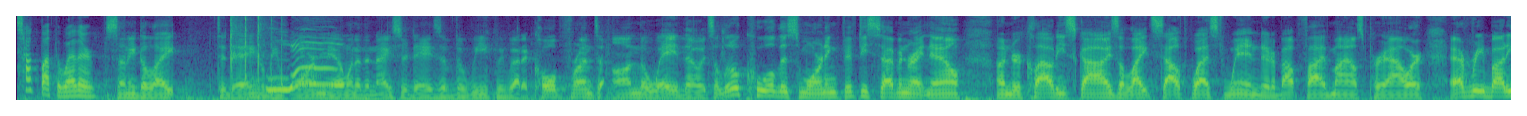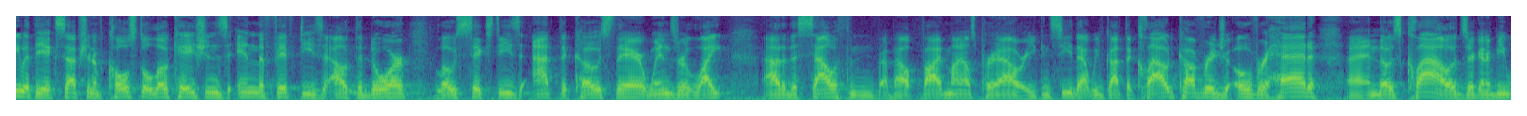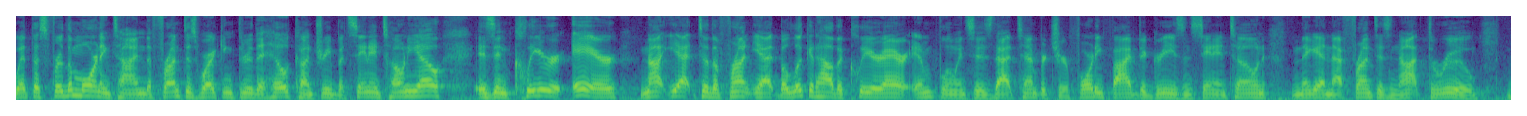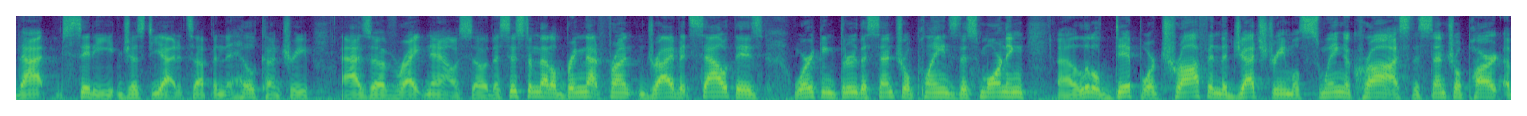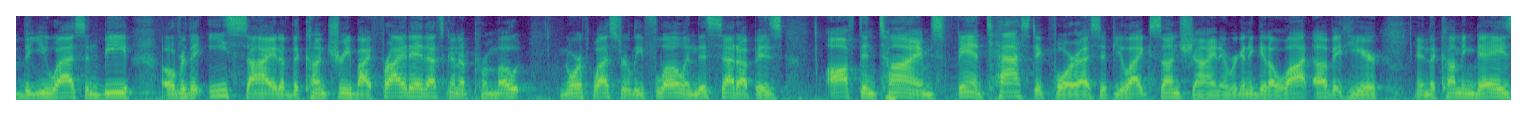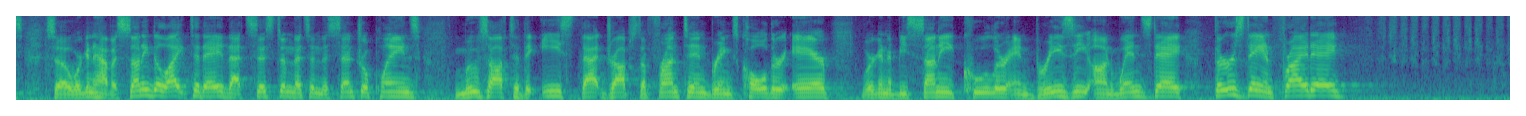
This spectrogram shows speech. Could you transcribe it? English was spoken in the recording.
Let's talk about the weather. Sunny delight today. It'll be warm. Yeah, one of the nicer days of the week. We've got a cold front on the way, though. It's a little cool this morning. 57 right now under cloudy skies, a light southwest wind at about 5 miles per hour. Everybody, with the exception of coastal locations, in the 50s out the door. Low 60s at the coast there. Winds are light out of the south and about five miles per hour. You can see that we've got the cloud coverage overhead and those clouds are going to be with us for the morning time. The front is working through the hill country, but San Antonio is in clear air, not yet to the front yet, but look at how the clear air influences that temperature. 45 degrees in San Antonio. And again, that front is not through that city just yet. It's up in the hill country as of right now. So the system that'll bring that front and drive it south is working through the central plains this morning. A little dip or trough in the jet stream will swing across the central part of the U.S. and be over the east side of the country by Friday. That's going to promote northwesterly flow, and this setup is oftentimes fantastic for us if you like sunshine and we're going to get a lot of it here in the coming days. So we're going to have a sunny delight today. That system that's in the central plains moves off to the east. That drops the front in brings colder air. We're going to be sunny cooler and breezy on wednesday. Thursday and friday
